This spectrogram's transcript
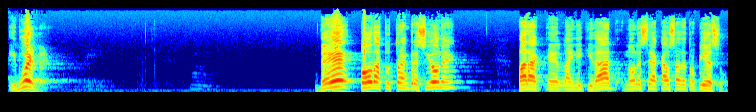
y vuelve. De todas tus transgresiones para que la iniquidad no le sea causa de tropiezo.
